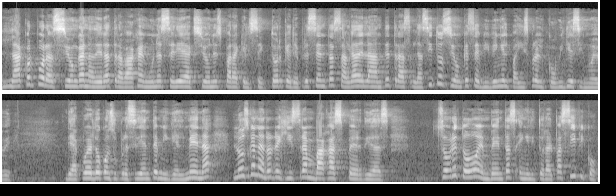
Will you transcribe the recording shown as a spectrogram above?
La Corporación Ganadera trabaja en una serie de acciones para que el sector que representa salga adelante tras la situación que se vive en el país por el COVID-19. De acuerdo con su presidente Miguel Mena, los ganaderos registran bajas pérdidas, sobre todo en ventas en el litoral pacífico,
